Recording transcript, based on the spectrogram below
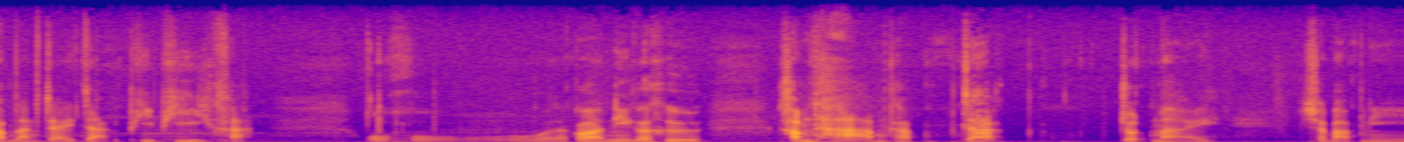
กำลังใจจากพี่ๆค่ะ โอ้โห แล้วก็นี่ก็คือคำถามครับจากจดหมายฉบับนี้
